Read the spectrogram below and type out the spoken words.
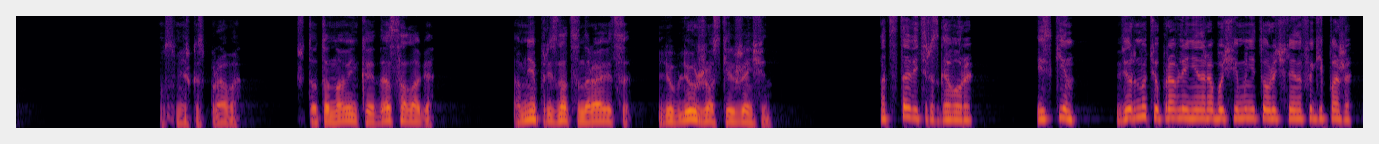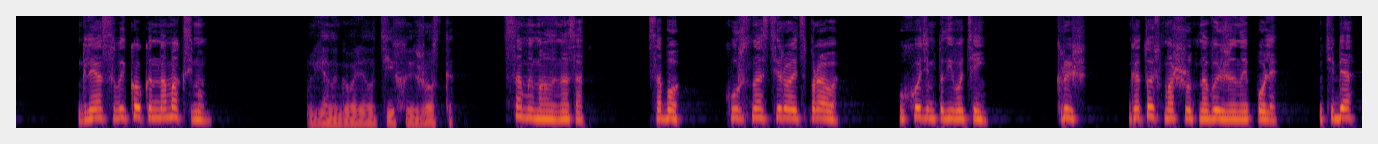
Усмешка справа. «Что-то новенькое, да, салага?» А мне, признаться, нравится. Люблю жестких женщин. Отставить разговоры. Искин, вернуть управление на рабочие мониторы членов экипажа. Глясовый кокон на максимум. Ульяна говорила тихо и жестко. Самый малый назад. Сабо, курс на астероид справа. Уходим под его тень. Крыш, готовь маршрут на выжженное поле. У тебя...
